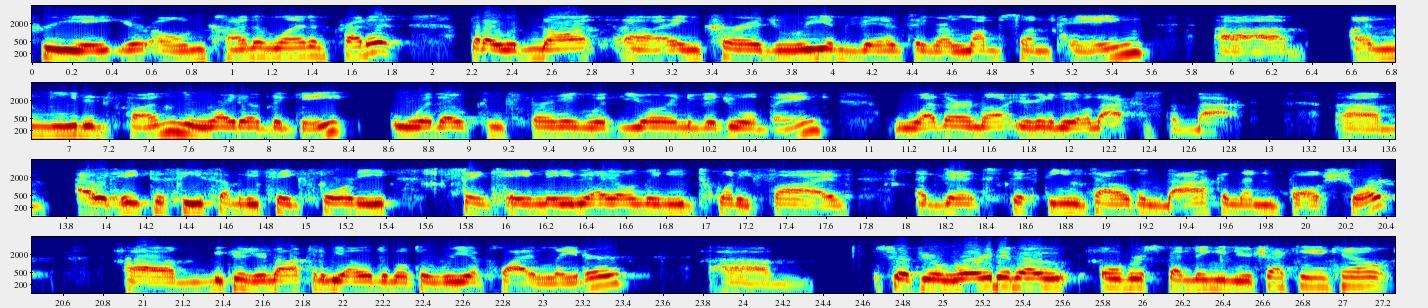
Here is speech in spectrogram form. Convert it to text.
create your own kind of line of credit. But I would not uh, encourage re-advancing or lump sum paying uh, unneeded funds right out the gate without confirming with your individual bank whether or not you're going to be able to access them back. Um, I would hate to see somebody take 40, think, hey, maybe I only need 25, advance 15,000 back and then fall short um, because you're not going to be eligible to reapply later. Um, so if you're worried about overspending in your checking account,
